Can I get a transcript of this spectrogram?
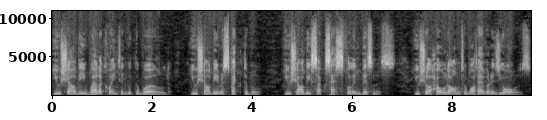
You shall be well acquainted with the world, you shall be respectable, you shall be successful in business, you shall hold on to whatever is yours.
